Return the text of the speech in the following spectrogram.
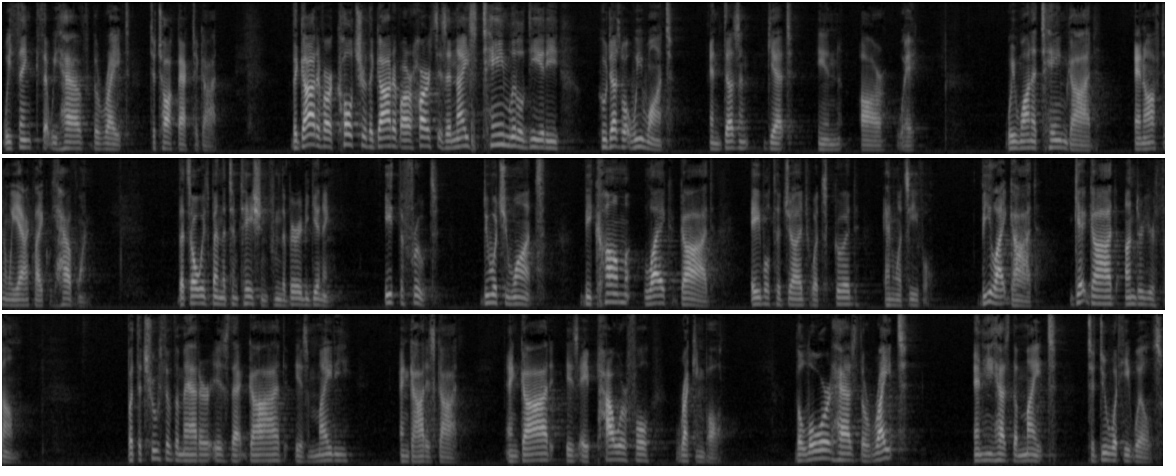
We think that we have the right to talk back to God. The God of our culture, the God of our hearts, is a nice, tame little deity who does what we want and doesn't get in our way. We want to tame God, and often we act like we have one. That's always been the temptation from the very beginning. Eat the fruit, do what you want, become like God, able to judge what's good and what's evil. Be like God, get God under your thumb. But the truth of the matter is that God is mighty and God is God. And God is a powerful wrecking ball. The Lord has the right and he has the might to do what he wills.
